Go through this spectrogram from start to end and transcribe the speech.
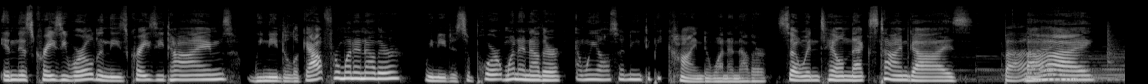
in this crazy world, in these crazy times, we need to look out for one another. We need to support one another, and we also need to be kind to one another. So until next time, guys, Bye. bye.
